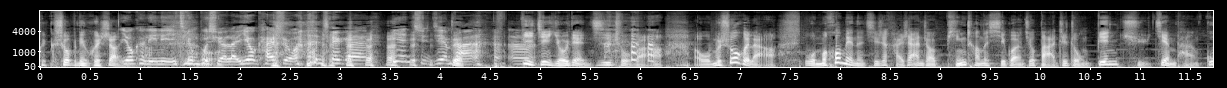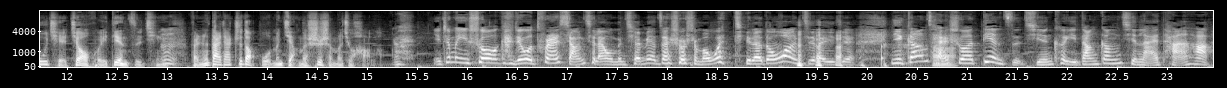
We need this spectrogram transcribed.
说不定会上瘾。尤克里里已经不学了，又开始玩这个编曲键盘。毕竟有点基础吧啊。我们说回来啊，我们后面呢，其实还是按照平常的习惯，就把这种编曲键盘姑且叫回电子琴。反正大家知道我们讲的是什么就好了。哎，你这么一说，我感觉我突然想起来，我们前面在说什么问题了，都忘记了已经。你刚才说电子琴可以当钢琴来弹哈，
